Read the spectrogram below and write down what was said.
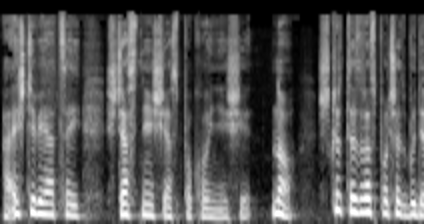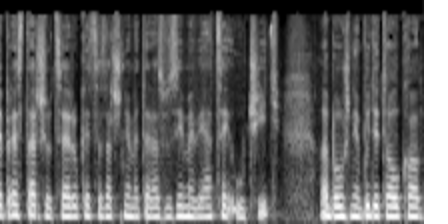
a ešte viacej šťastnejšie a spokojnejšie. No, škrt cez rozpočet bude pre staršiu dceru, keď sa začneme teraz v zime viacej učiť, lebo už nebude toľko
